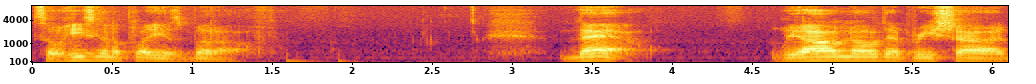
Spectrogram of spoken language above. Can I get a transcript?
So he's going to play his butt off. Now, we all know that Bashaud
